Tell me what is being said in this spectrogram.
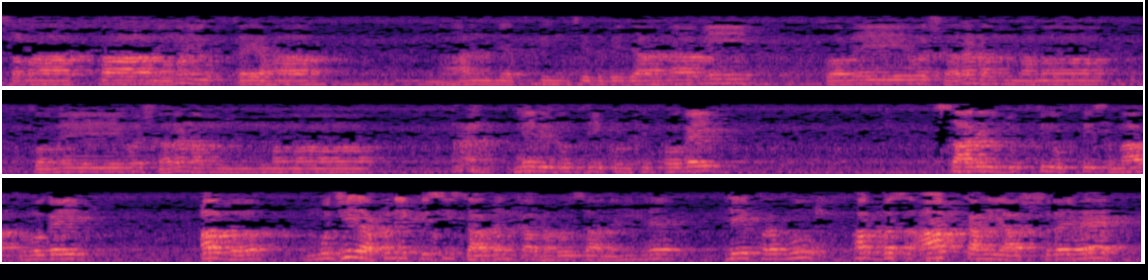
समाप्ता मम युक्त नान्यत किंचित विजाना त्वमेव शरण मम, त्वमेव शरण मम। मेरी बुद्धि कुंठित हो गई, सारी युक्ति उक्ति समाप्त हो गई। अब मुझे अपने किसी साधन का भरोसा नहीं है। हे प्रभु, अब बस आपका ही आश्रय है,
